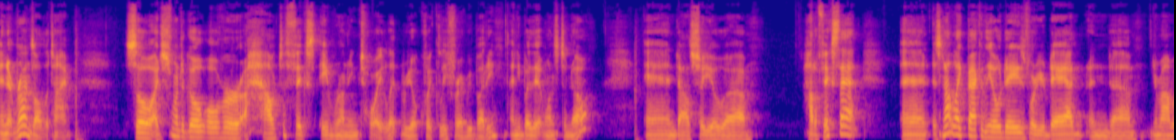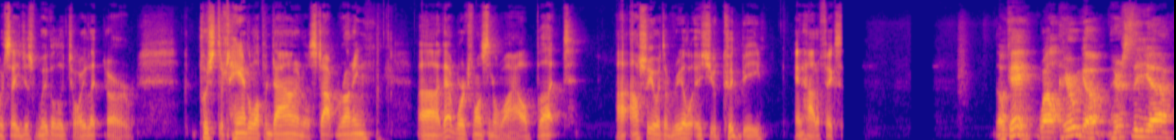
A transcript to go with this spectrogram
and it runs all the time. So I just wanted to go over how to fix a running toilet real quickly for everybody, anybody that wants to know, and I'll show you uh, how to fix that and it's not like back in the old days where your dad and um, your mom would say, just wiggle the toilet or push the handle up and down and it'll stop running. Uh, that works once in a while, but uh, I'll show you what the real issue could be and how to fix it. Okay, well, here we go. Here's the, uh,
